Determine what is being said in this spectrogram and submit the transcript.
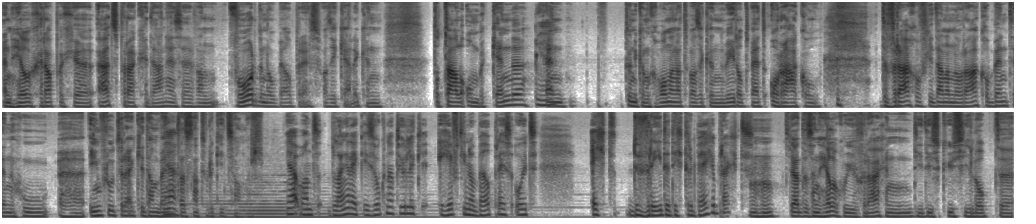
een heel grappige uitspraak gedaan. Hij zei van, voor de Nobelprijs was ik eigenlijk een totale onbekende. Ja. En toen ik hem gewonnen had, was ik een wereldwijd orakel. De vraag of je dan een orakel bent en hoe uh, invloedrijk je dan bent, Ja. dat is natuurlijk iets anders. Ja, want belangrijk is ook natuurlijk, heeft die Nobelprijs ooit echt de vrede dichterbij gebracht? Mhm. Ja, dat is een hele goede vraag en die discussie loopt uh,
